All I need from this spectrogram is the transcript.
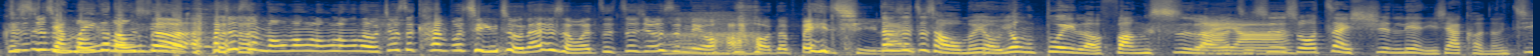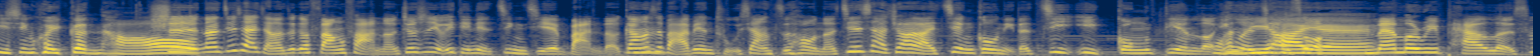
可是就是蒙蒙的，就是 朦朦胧胧的，我就是看不清楚那是什么字，这就是没有好好的背起来。但是至少我们有用对了方式啦，只是说再训练一下，可能记性会更好。是，那接下来讲的这个方法呢，就是有一点点进阶版的。刚刚是把它变图像之后呢，接下来就要来建构你的记忆宫殿了，英文叫做 Memory Palace。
